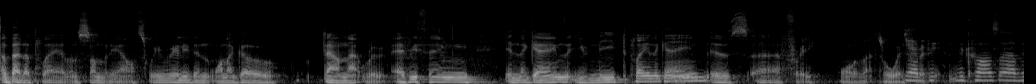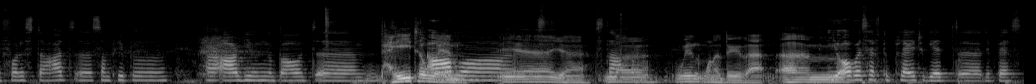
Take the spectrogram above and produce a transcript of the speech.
a better player than somebody else. We really didn't want to go down that route. Everything in the game that you need to play the game is uh, free. All of that's always yeah, free. Yeah, because uh, before the start, uh, some people are arguing about um, pay to armor win. Yeah, yeah. No, we didn't want to do that. Um, you always have to play to get uh, the best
